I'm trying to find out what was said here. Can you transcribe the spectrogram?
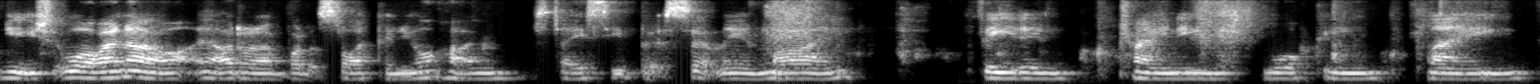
usually. Well, I know I don't know what it's like in your home, Stacey, but certainly in mine, feeding, training, walking, playing.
